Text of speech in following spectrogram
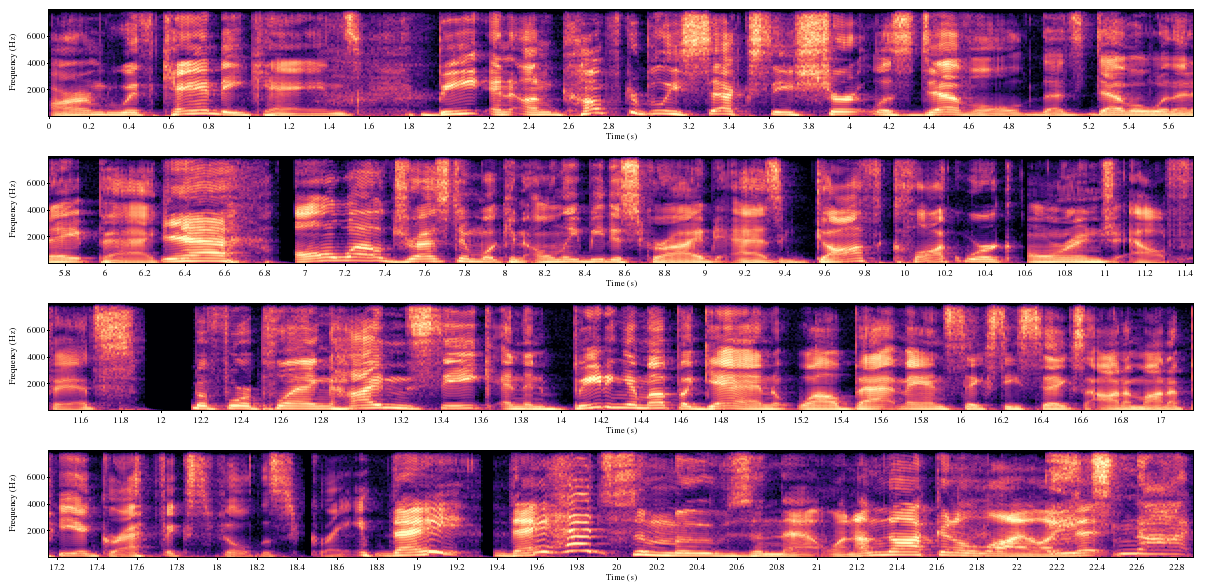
armed with candy canes beat an uncomfortably sexy shirtless devil, that's devil with an eight pack, Yeah. all while dressed in what can only be described as goth clockwork orange outfits. Before playing hide and seek and then beating him up again while Batman 66 onomatopoeia graphics fill the screen. They they had some moves in that one. I'm not gonna lie. Like It's that, not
